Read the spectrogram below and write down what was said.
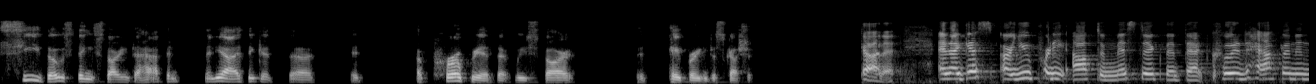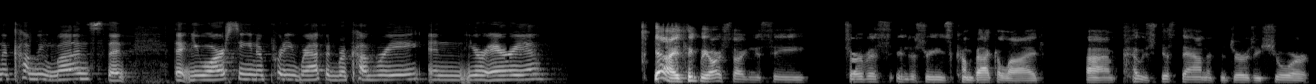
see those things starting to happen, then yeah, I think it's, uh, it's appropriate that we start the tapering discussion. Got it. And I guess, are you pretty optimistic that that could happen in the coming months, that, that you are seeing a pretty rapid recovery in your area? Yeah, I think we are starting to see service industries come back alive. Um, I was just down at the Jersey Shore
